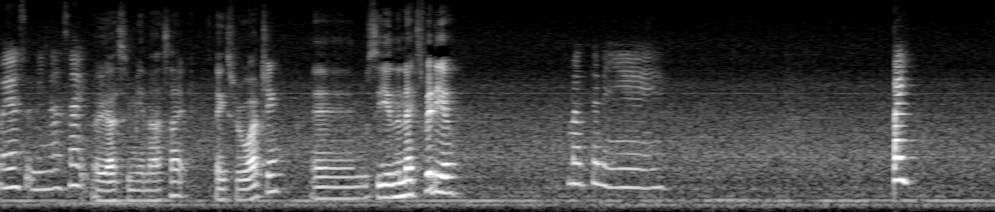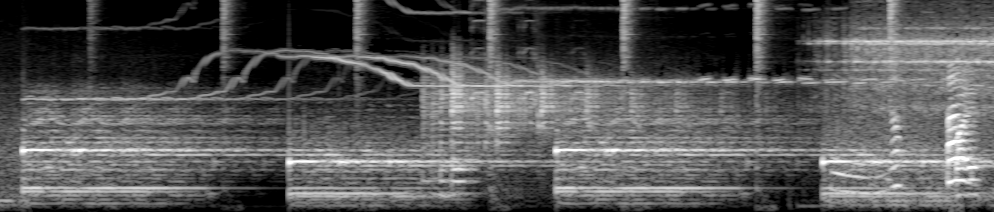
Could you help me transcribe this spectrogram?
バイ やすみなさい Oyasumi nasai. Thanks for watching, and we'll see you in the next video. またねー There Bye. Bye.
